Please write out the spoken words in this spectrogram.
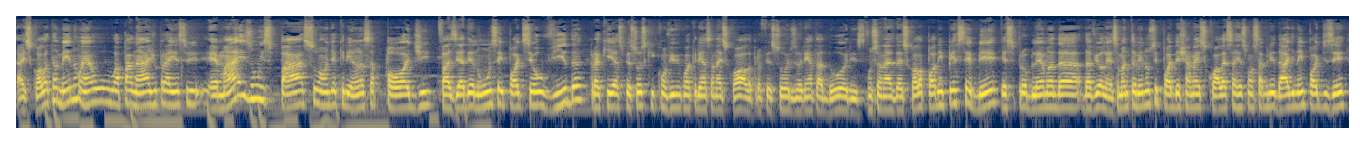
a escola também não é o apanágio para esse. É mais um espaço onde a criança pode fazer a denúncia e pode ser ouvida para que as pessoas que convivem com a criança na escola, professores, professores, orientadores, funcionários da escola podem perceber esse problema da, da violência, mas também não se pode deixar na escola essa responsabilidade, nem pode dizer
